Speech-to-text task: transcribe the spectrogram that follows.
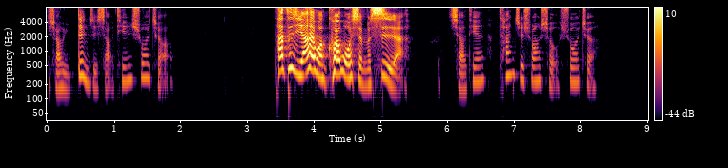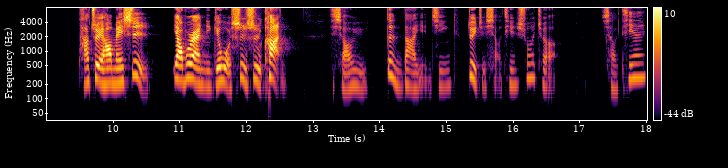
小雨瞪着小天说着：“他自己爱玩，关我什么事啊？”小天摊着双手说着：“他最好没事，要不然你给我试试看。”小雨瞪大眼睛对着小天说着，小天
